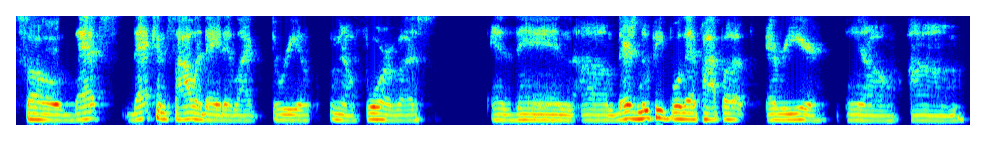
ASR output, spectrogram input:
So that's that consolidated like three, you know, four of us, and then um, there's new people that pop up every year, you know, um,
